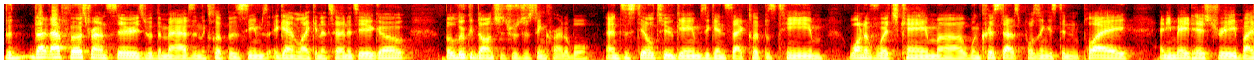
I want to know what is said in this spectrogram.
the that, that first round series with the Mavs and the Clippers seems again like an eternity ago. But Luka Doncic was just incredible, and to steal two games against that Clippers team, one of which came uh, when Kristaps Porzingis didn't play, and he made history by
